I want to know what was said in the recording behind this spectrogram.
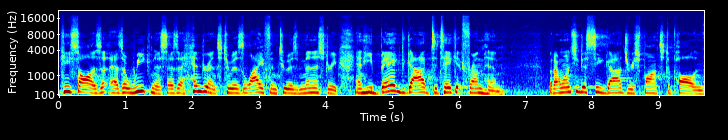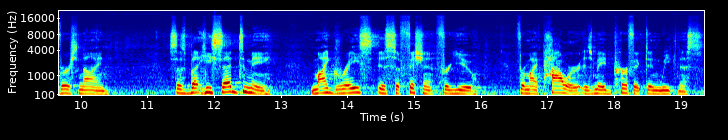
he saw as a, as a weakness, as a hindrance to his life and to his ministry. And he begged God to take it from him. But I want you to see God's response to Paul in verse 9. It says, But he said to me, My grace is sufficient for you, for my power is made perfect in weakness.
